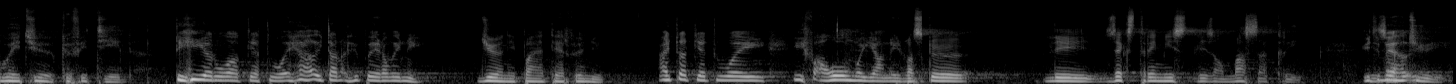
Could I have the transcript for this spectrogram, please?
Où est Dieu Que fait-il? E e. Dieu n'est pas intervenu. Roa. Parce que les extrémistes les ont massacrés. Ils mea ont tués.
